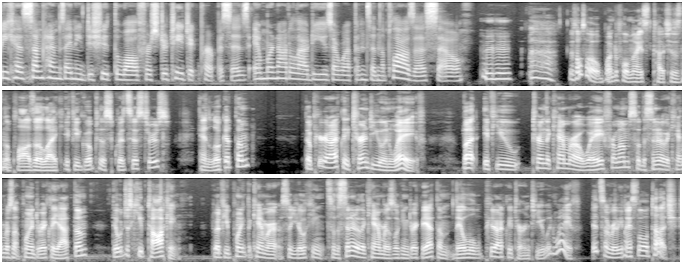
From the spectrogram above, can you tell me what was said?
Because sometimes I need to shoot the wall for strategic purposes, and we're not allowed to use our weapons in the plaza, so. Mm-hmm. Ah, there's also wonderful nice touches in the plaza, like if you go up to the Squid Sisters and look at them, they'll periodically turn to you and wave. But if you turn the camera away from them so the center of the camera is not pointed directly at them, they will just keep talking. But if you point the camera so you're looking so the center of the camera is looking directly at them, they will periodically turn to you and wave. It's a really nice little touch.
